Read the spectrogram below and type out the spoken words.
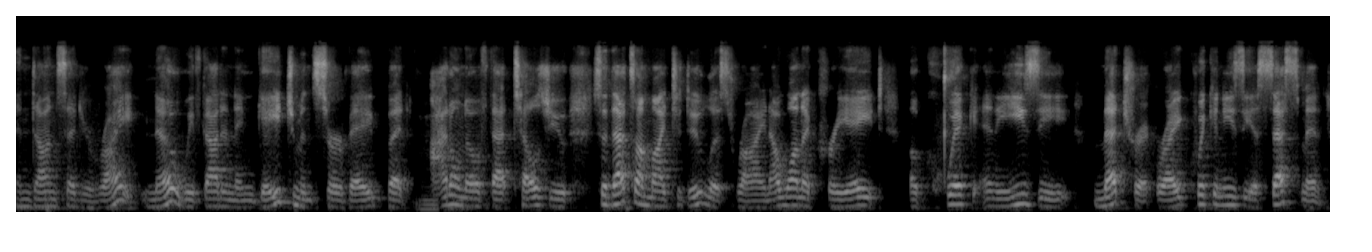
And Don said, You're right. No, we've got an engagement survey, but mm-hmm. I don't know if that tells you. So that's on my to do list, Ryan. I want to create a quick and easy metric, right? Quick and easy assessment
